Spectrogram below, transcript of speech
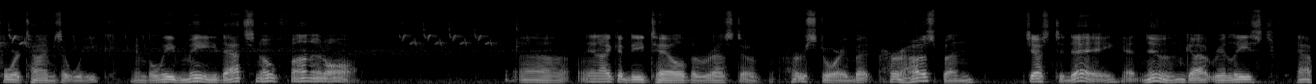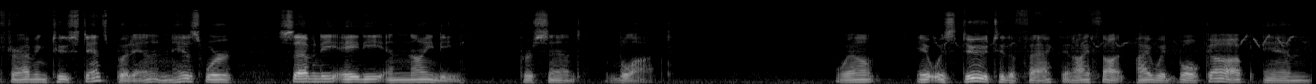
four times a week. And believe me, that's no fun at all. Uh, and I could detail the rest of her story, but her husband, just today at noon, got released after having two stents put in, and his were 70, 80, and 90 percent blocked. Well, it was due to the fact that I thought I would bulk up and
